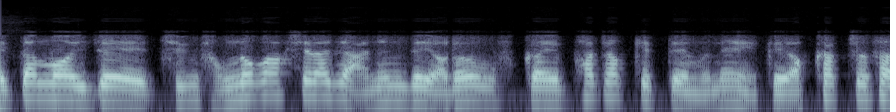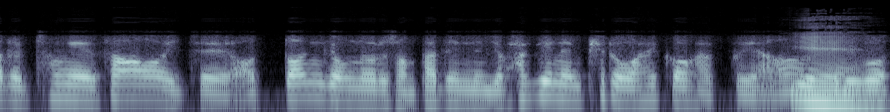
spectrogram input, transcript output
일단 뭐 이제 지금 경로가 확실하지 않은데 여러 국가에 퍼졌기 때문에 그 역학조사를 통해서 이제 어떤 경로로 전파됐는지 확인은 필요할 것 같고요. 예. 그리고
